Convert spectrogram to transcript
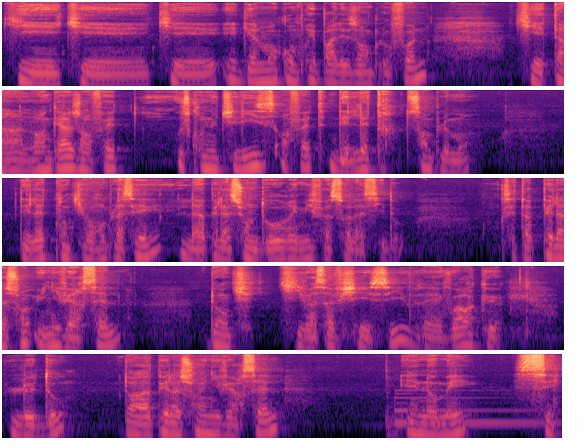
qui, est, qui, est, également compris par les anglophones, qui est un langage en fait où ce qu'on utilise en fait des lettres tout simplement, des lettres donc qui vont remplacer l'appellation do, ré, mi, fa, sol, la, si, do. cette appellation universelle donc qui va s'afficher ici, vous allez voir que le do dans l'appellation universelle est nommé C.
